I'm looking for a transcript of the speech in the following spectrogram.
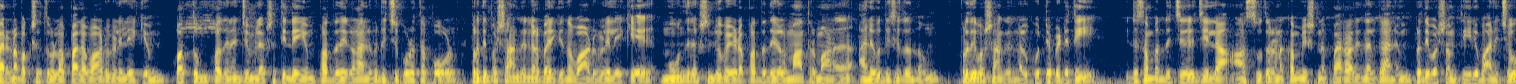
ഭരണപക്ഷത്തുള്ള പല വാർഡുകളിലേക്കും പത്തും പതിനഞ്ചും ലക്ഷത്തിന്റെയും പദ്ധതികൾ അനുവദിച്ചു കൊടുത്തപ്പോൾ പ്രതിപക്ഷാംഗങ്ങൾ ഭരിക്കുന്ന വാർഡുകളിലേക്ക് മൂന്ന് ലക്ഷം രൂപയുടെ പദ്ധതികൾ മാത്രമാണ് അനുവദിച്ചതെന്നും പ്രതിപക്ഷാംഗങ്ങൾ കുറ്റപ്പെടുത്തി. ഇത് സംബന്ധിച്ച് ജില്ലാ ആസൂത്രണ കമ്മീഷന് പരാതി നൽകാനും പ്രതിപക്ഷം തീരുമാനിച്ചു.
